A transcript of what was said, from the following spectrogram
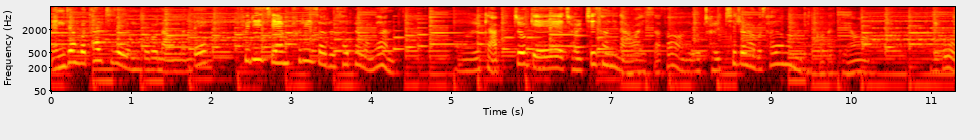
냉장고 탈취제 용도로 나온 건데 fridge and freezer를 살펴보면 어, 이렇게 앞쪽에 절취선이 나와 있어서 이거 절취를 하고 사용하면 될 것 같아요. 그리고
